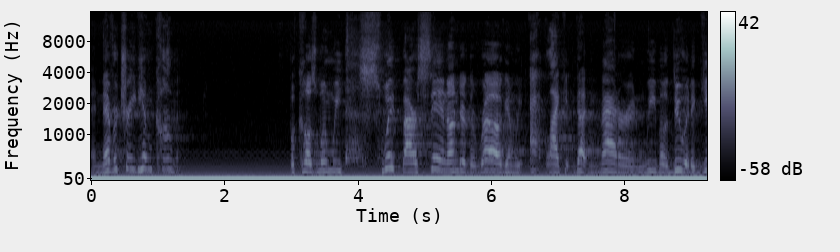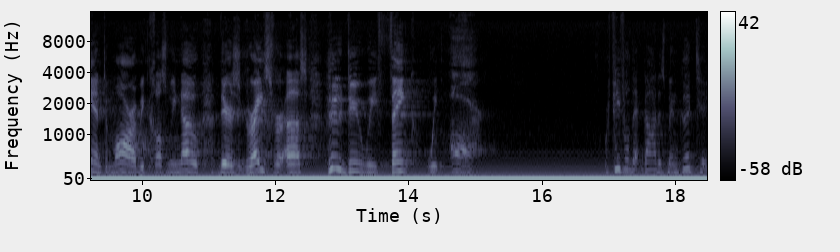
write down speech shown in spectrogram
And never treat him common. Because when we sweep our sin under the rug and we act like it doesn't matter and we will do it again tomorrow because we know there's grace for us, who do we think we are? We're people that God has been good to.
